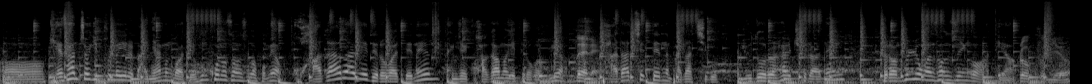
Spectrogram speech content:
어, 계산적인 플레이를 많이 하는 것 같아요. 홍코너 선수가 보면 과감하게 들어갈 때는 굉장히 과감하게 들어가고요. 네네. 받아칠 때는 받아치고 유도를 할 줄 아는 그런 훌륭한 선수인 것 같아요. 그렇군요.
